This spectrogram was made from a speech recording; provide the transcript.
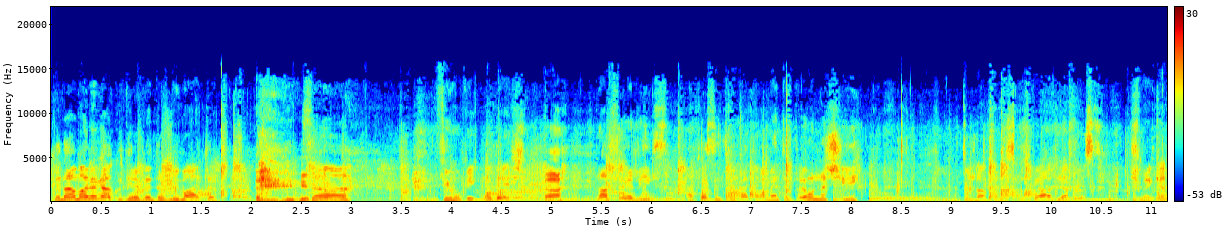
când am alergat cu tine pentru prima dată. Să fim un pic modești. Da, La Felix am fost într-un cantonament împreună și atunci l-am cunoscut pe Adi, a fost șmecher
